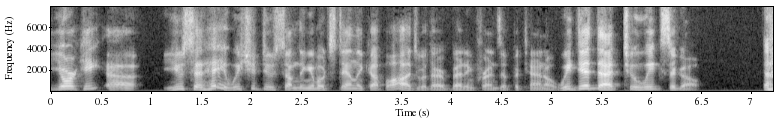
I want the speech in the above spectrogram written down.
Yorkie, uh, you said, hey, we should do something about Stanley Cup odds with our betting friends at Betano. We did that two weeks ago.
